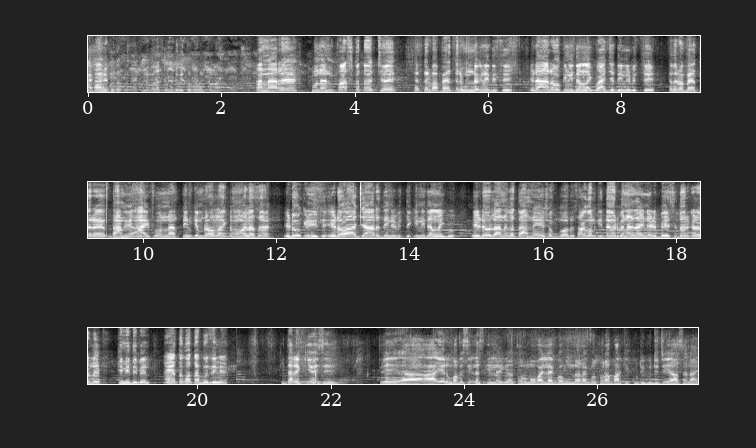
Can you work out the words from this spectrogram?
আইনে কথা কই আইনে কথা শুনতে বি লাগবে না। আর না রে শুনেন ফার্স্ট কথা হচ্ছে হেতের বাপে হেতের হুন্ডা কিনে দিছে। এটা আরও কিনে দেন লাগবে আজ যে দিনের ভিতরে হেতের বাপে হেতের দামি আইফোন না তিন ক্যামেরা হলো, একটা মোবাইল আছে, এটাও কিনে দিছে। এটাও আজ আর দিনের ভিতরে কিনে দেন লাগবে। এটাও লানো কথা। আর এসব গরু, ছাগল কিনতে পারবে না, জানি না, এটা বেশি দরকার হলে কিনে দিবেন। আমি এত কথা বুঝি না। কিতারে কি হয়েছে তুই আয় এরম ভাবে সিলেস কিল লাগে তোর মোবাইল লাগবে, হুন্ডা লাগবে, তোর আবার কি কুটি কোটি আছে নাই?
